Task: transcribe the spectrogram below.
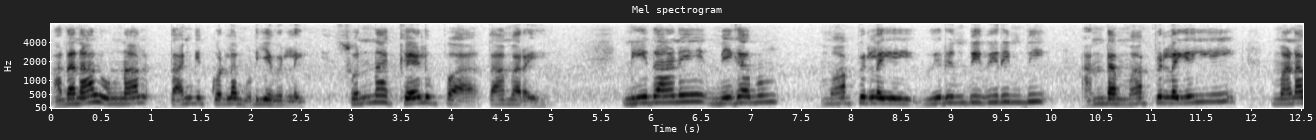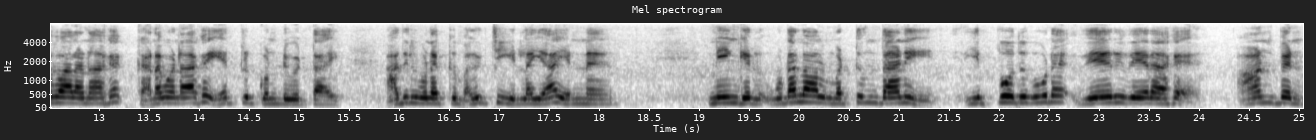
அதனால் உன்னால் தாங்கிக் கொள்ள முடியவில்லை. சொன்னால் கேளுப்பா தாமரை. நீதானே மிகவும் மாப்பிள்ளையை விரும்பி விரும்பி அந்த மாப்பிள்ளையை மணவாளனாக கணவனாக ஏற்றுக்கொண்டு விட்டாய். அதில் உனக்கு மகிழ்ச்சி இல்லையா என்ன? நீங்கள் உடலால் மட்டும்தானே இப்போது கூட வேறு வேறாக ஆண் பெண்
